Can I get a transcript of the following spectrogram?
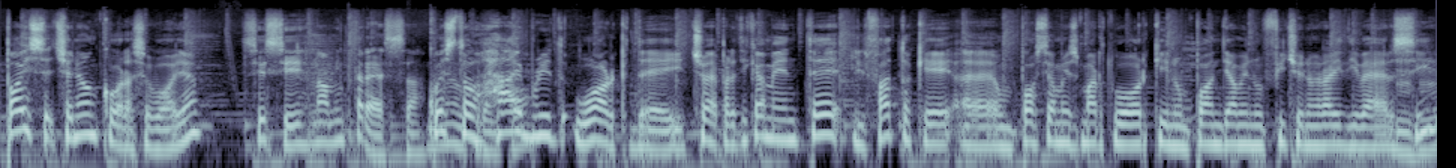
Poi se, ce n'è ancora se vuoi. Eh? Sì, sì, no, mi interessa. Questo hybrid work day, cioè praticamente il fatto che eh, un po' stiamo in smart working, un po' andiamo in ufficio in orari diversi, mm-hmm.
